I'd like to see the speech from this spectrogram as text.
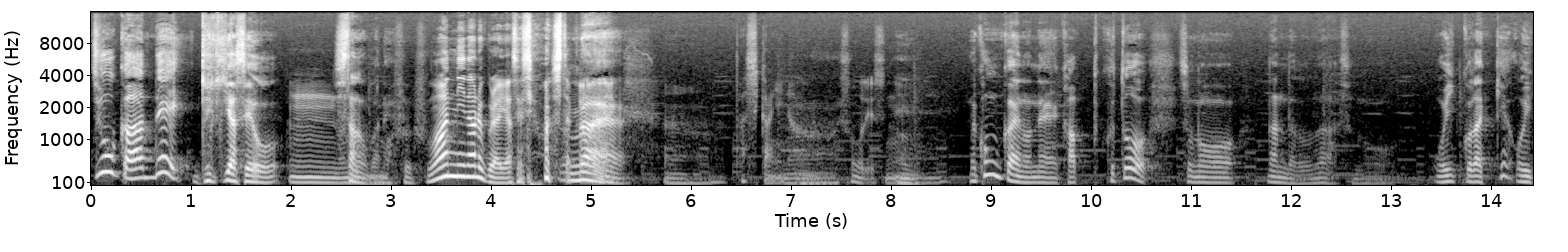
ジョーカーで激痩せをうんしたのかね。ふ不安になるぐらい痩せてましたからね。ねうん、確かにな、そうですね、今回のね滑腹とそのなんだろうなその甥っ子だっけ？甥っ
